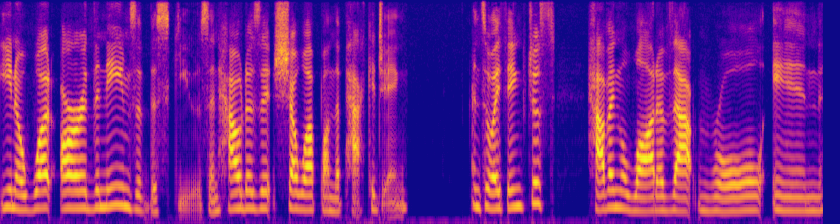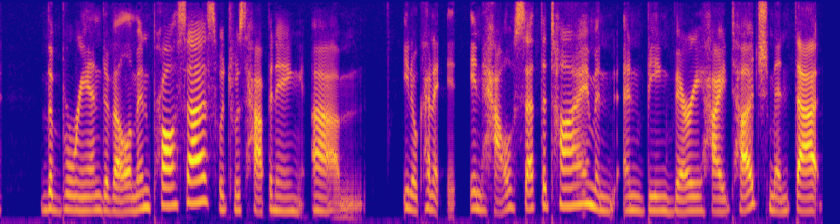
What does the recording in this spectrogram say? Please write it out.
you know what are the names of the SKUs and how does it show up on the packaging and so i think just having a lot of that role in the brand development process which was happening um, you know, kind of in house at the time and and being very high touch meant that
